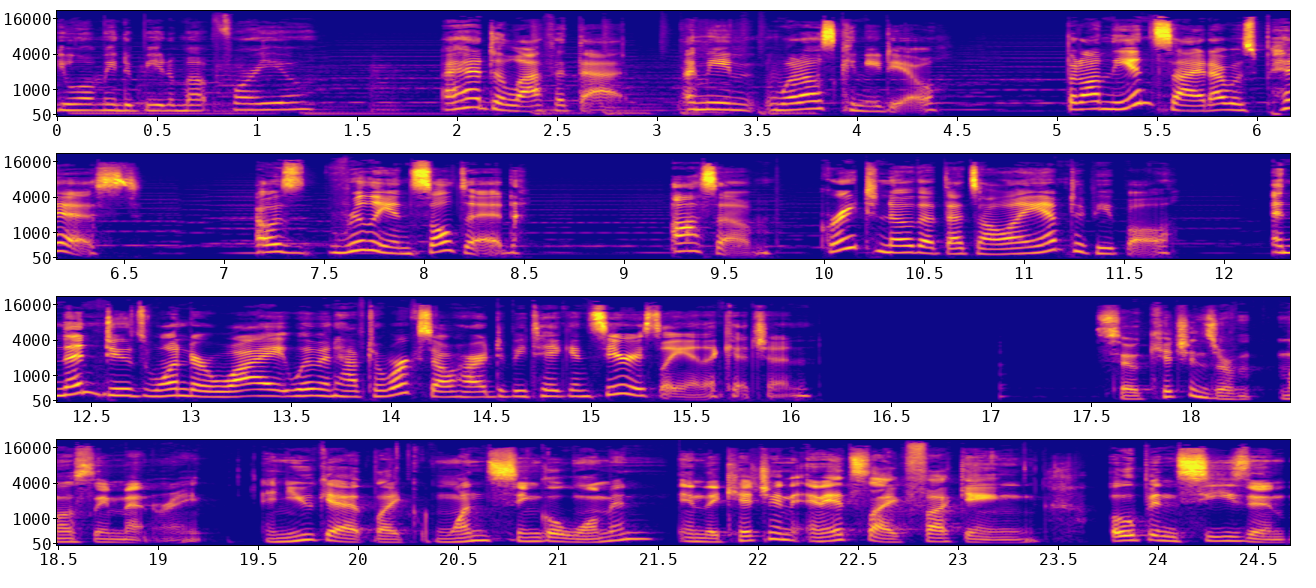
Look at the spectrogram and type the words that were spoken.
You want me to beat him up for you? I had to laugh at that. I mean, what else can you do? But on the inside, I was pissed. I was really insulted. Awesome. Great to know that that's all I am to people. And then dudes wonder why women have to work so hard to be taken seriously in the kitchen. So kitchens are mostly men, right? And you get like one single woman in the kitchen and it's like fucking open season.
